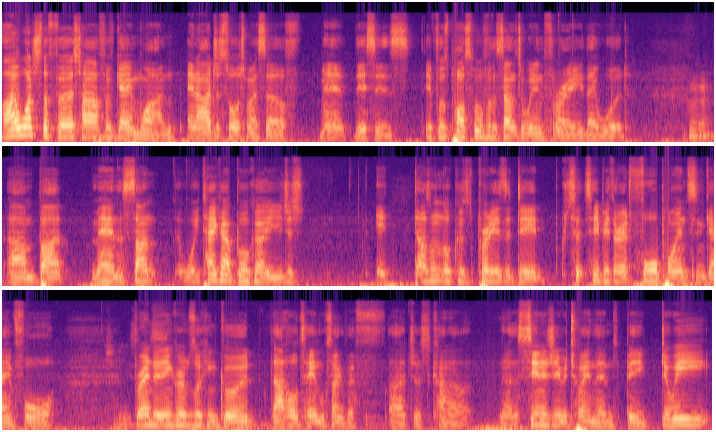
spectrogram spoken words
I watched the first half of game one, and I just thought to myself, man, this is. If it was possible for the Suns to win in three, they would. Hmm. Um, but man, the Sun. We take out Booker, you just. It doesn't look as pretty as it did. CP3 had four points in game four. Jesus. Brandon Ingram's looking good. That whole team looks like they're uh, just kind of. You know, the synergy between them's big. Do we.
